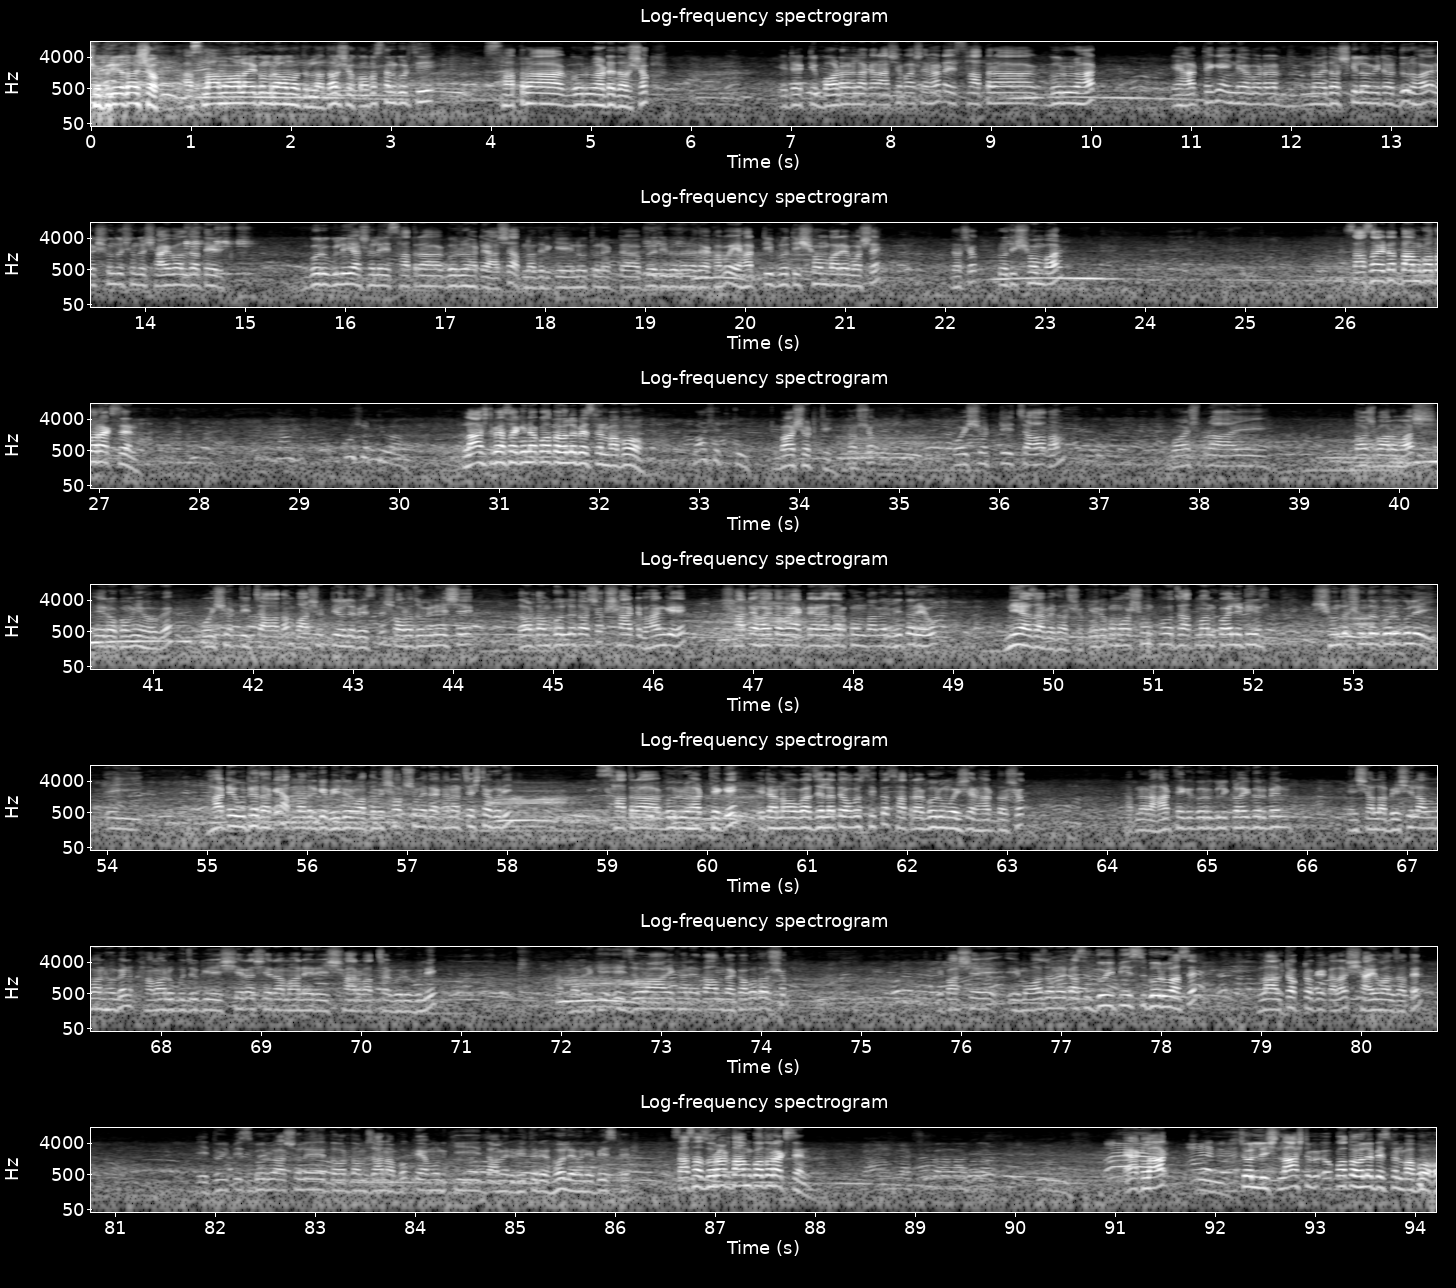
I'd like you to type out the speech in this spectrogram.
সুপ্রিয় দর্শক, আসসালামু আলাইকুম রহমতুল্লাহ। দর্শক, অবস্থান করছি সাতরা গরুর হাটে দর্শক। এটা একটি বর্ডার এলাকার আশেপাশের হাট, এই সাতরা গরুর হাট এই হাট থেকে ইন্ডিয়া বর্ডার নয় দশ কিলোমিটার দূর হয়। অনেক সুন্দর সুন্দর সাইবাল জাতের গরুগুলি আসলে সাতরা গরুর হাটে আসে। আপনাদেরকে নতুন একটা প্রতিবেদনে দেখাবো। এই হাটটি প্রতি সোমবারে বসে। দর্শক, প্রতি সোমবার। চাচা, এটার দাম কত রাখছেন? লাস্ট বেচা কিনা কত হলে বেচবেন বাবু? বাষট্টি। দর্শক পঁয়ষট্টি চা দাম। বয়স প্রায় দশ বারো মাস এরকমই হবে। পঁয়ষট্টি চা দাম বাষট্টি হলে বেচবে। সরজমিনে এসে দরদাম করলে দর্শক ষাট ভাঙে। ষাটে হয়তো বা এক দেড় হাজার কম দামের ভিতরেও নেওয়া যাবে দর্শক। এরকম অসংখ্য জাতমান কোয়ালিটির সুন্দর সুন্দর গরুগুলি এই হাটে উঠে থাকে। আপনাদেরকে ভিডিওর মাধ্যমে সবসময় দেখানোর চেষ্টা করি। সাতরা গরুর হাট থেকে। এটা নওগাঁ জেলাতে অবস্থিত, সাতরা গরু মহিষের হাট দর্শক। আপনারা হাট থেকে গরুগুলি ক্রয় করবেন। ইনশাল্লাহ বেশি লাভবান হবেন। খামার উপযোগী, সেরা সেরা মানের এই সার বাচ্চা গরুগুলি। আপনাদেরকে এই জোড়ার এখানে দাম দেখাবো দর্শক। এ পাশে এই মহাজনের কাছে দুই পিস গরু আছে, লাল টকটকে কালার সাইওয়াল জাতের। এই দুই পিস গরু আসলে দরদাম জানাব, কেমন কি দামের ভিতরে হলে উনি বেচবে। চাচা, জোড়ার দাম কত রাখছেন? এক লাখ চল্লিশ। লাস্ট কত হলে বেচবেন বাবু?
